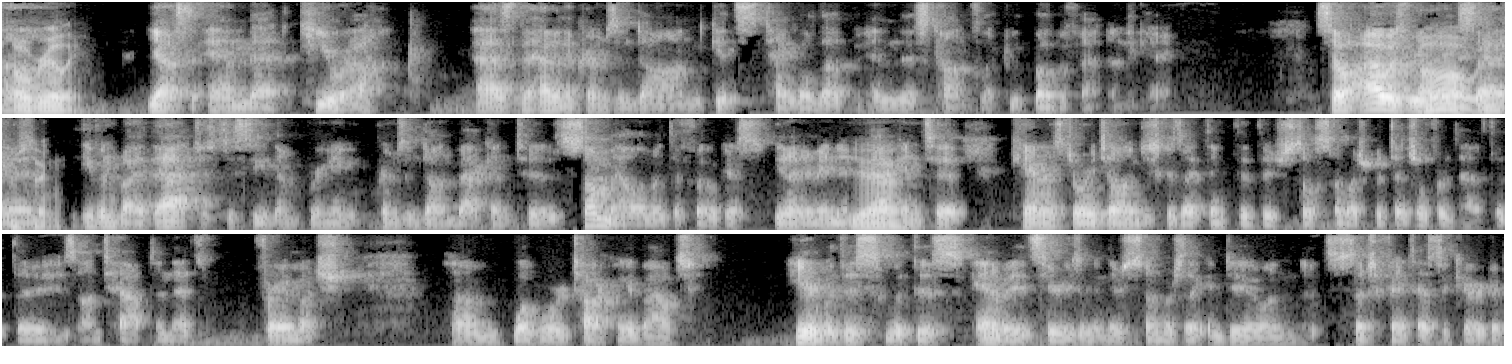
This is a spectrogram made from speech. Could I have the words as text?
Oh, um, really? Yes, and that Qi'ra, as the head of the Crimson Dawn, gets tangled up in this conflict with Boba Fett and the gang. So I was really oh, excited, even by that, just to see them bringing Crimson Dawn back into some element of focus. You know what I mean, and yeah. back into canon storytelling, just because I think that there's still so much potential for that that the, is untapped, and that's very much um, what we're talking about here with this with this animated series. I mean, there's so much they can do, and it's such a fantastic character.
